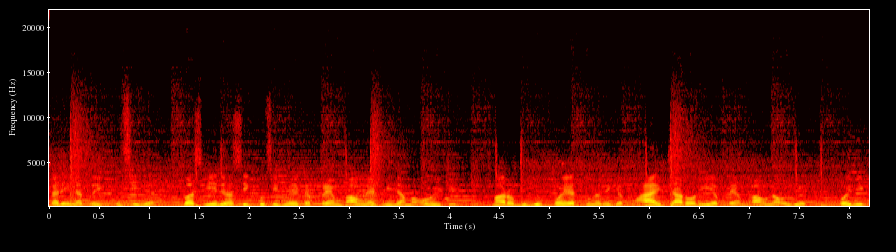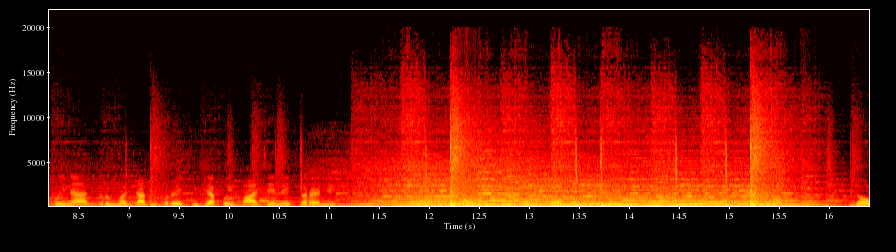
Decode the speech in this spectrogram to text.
કરીને તો એ ખુશી છે. બસ એ જ હસી ખુશી જોઈએ કે પ્રેમ ભાવના એકબીજામાં હોવી જોઈએ. મારો બીજું કોઈ હેતુ નથી કે ભાઈચારો રહીએ, પ્રેમ ભાવના હોવી જોઈએ. કોઈ બી કોઈના ધર્મ, જાત ઉપર એકબીજા કોઈ બાજે નહીં, કરે નહીં. જો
